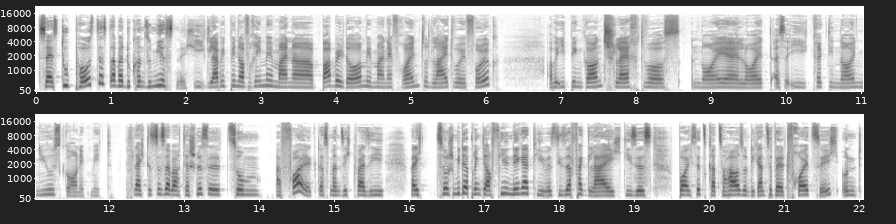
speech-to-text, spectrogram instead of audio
Das heißt, du postest, aber du konsumierst nicht. Ich glaube, ich bin einfach immer in meiner Bubble da mit meinen Freunden und Leuten, wo ich folge. Aber ich bin ganz schlecht, was neue Leute, also ich kriege die neuen News gar nicht mit. Vielleicht ist es aber auch der Schlüssel zum Erfolg, dass man sich quasi, weil ich, Social Media bringt ja auch viel Negatives, dieser Vergleich, dieses, boah, ich sitze gerade zu Hause und die ganze Welt freut sich und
